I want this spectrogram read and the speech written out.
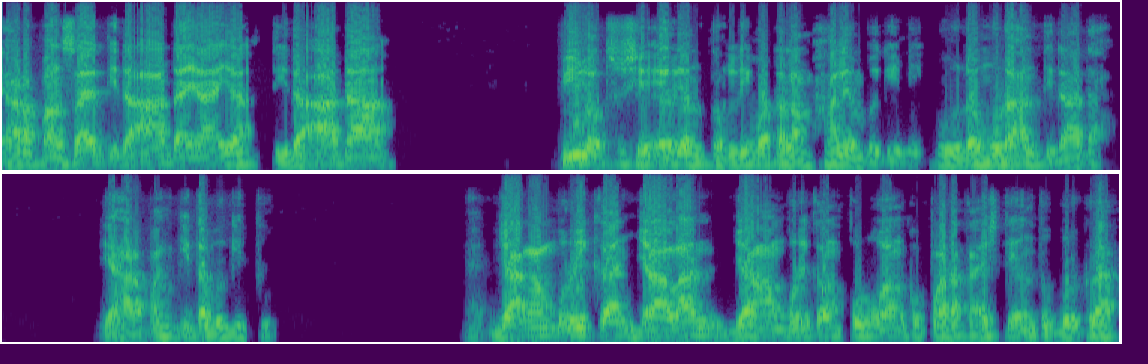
ya, harapan saya tidak ada ya ya tidak ada pilot Susi Air yang terlibat dalam hal yang begini. Mudah-mudahan tidak ada. Ya harapan kita begitu. Jangan berikan jalan, jangan berikan peluang kepada KST untuk bergerak.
